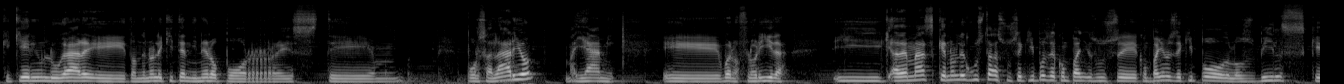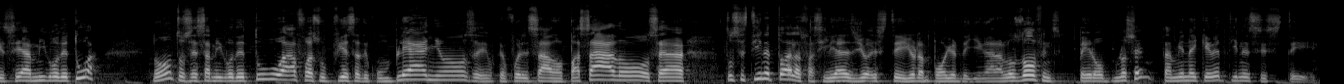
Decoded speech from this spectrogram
Que quiere un lugar eh, donde no le quiten dinero por, este, por salario, Miami. Eh, bueno, Florida. Y además que no le gusta a sus equipos de sus eh, compañeros de equipo, los Bills, que sea amigo de Tua. ¿No? Entonces es amigo de Tua, fue a su fiesta de cumpleaños, eh, que fue el sábado pasado, o sea, entonces tiene todas las facilidades yo, este Jordan Poyer de llegar a los Dolphins, pero no sé, también hay que ver, tienes este...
